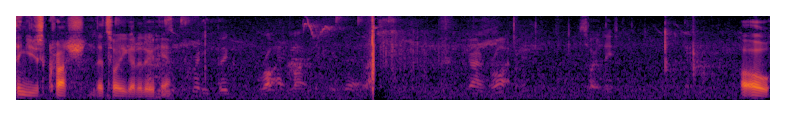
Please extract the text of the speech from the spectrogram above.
Think you just crush. That's all you got to do here. It's a pretty big right, right. Sorry. Uh oh,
